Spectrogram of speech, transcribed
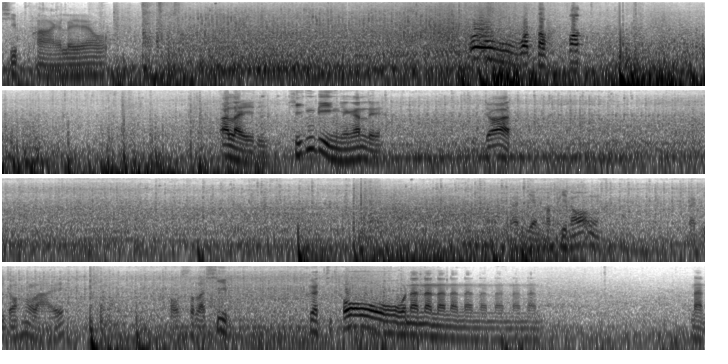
ชิบหายแล้ว โอ้ what the fuck อะไรดิ ทิ้งดิ่งอย่างนั้นเลย สุดยอด ยอด เยี่ยมครับพี่น้องและพี่น้องทั้งหลายเขาสละชีพเพื่อที่โอ้นั่นนั่นนั่นนั่นนั่นนั่นนั่นนั่นนั่น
